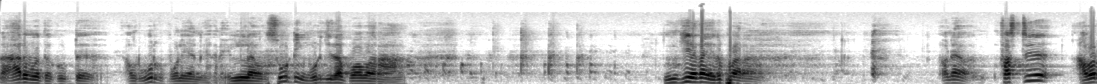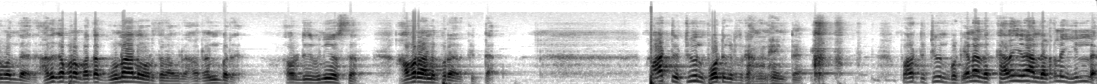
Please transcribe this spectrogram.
நான் ஆறுமுகத்தை கூப்பிட்டு அவர் ஊருக்கு போகலையான்னு கேட்குறேன் இல்லை அவர் ஷூட்டிங் முடிஞ்சு தான் போவாரா? இங்கேயே தான் இருப்பாரா? உடனே ஃபஸ்ட்டு அவர் வந்தார். அதுக்கப்புறம் பார்த்தா குணான்னு ஒருத்தர் அவர் அவர் நண்பர். அவர் விநியோகஸ்தர். சார் அவர் அனுப்புகிறார் கிட்ட. பாட்டு டியூன் போட்டுக்கிட்டு இருக்காங்க என்கிட்ட பாட்டு டியூன் போட்டு ஏன்னா அந்த கதையெல்லாம் அந்த இடத்துல இல்லை.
